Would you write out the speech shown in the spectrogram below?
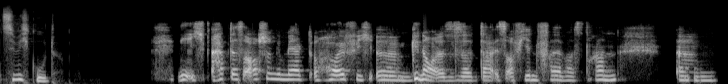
ziemlich gut. Nee, ich habe das auch schon gemerkt, häufig, äh, genau, also da ist auf jeden Fall was dran. Ähm,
